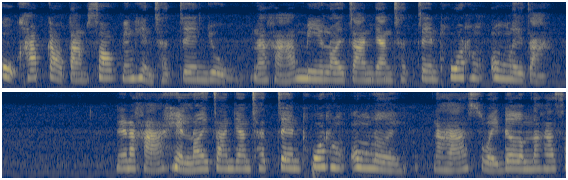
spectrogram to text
กุคราบเก่าตามซอกยังเห็นชัดเจนอยู่นะคะ มีรอยจานยันชัดเจนทั่วทั้งองค์เลยจ้ะ เนี่ยนะคะ เห็นรอยจานยันชัดเจนทั่วทั้งองค์เลยนะคะ สวยเดิมนะคะ ส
